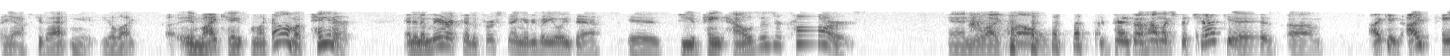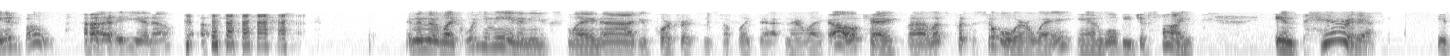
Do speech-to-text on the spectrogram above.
they ask you that, and you, you're like, uh, in my case, I'm like, oh, I'm a painter. And in America, the first thing everybody always asks is, do you paint houses or cars? And you're like, well, depends on how much the check is. Um, I can I've painted both, you know. And then they're like, "What do you mean?" And you explain, "Ah, I do portraits and stuff like that." And they're like, "Oh, okay. Uh, let's put the silverware away, and we'll be just fine." In Paris, Yeah. if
